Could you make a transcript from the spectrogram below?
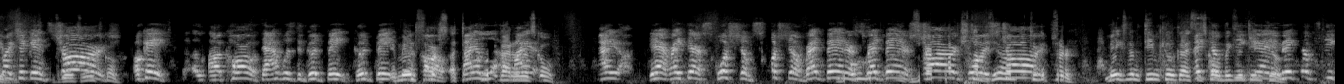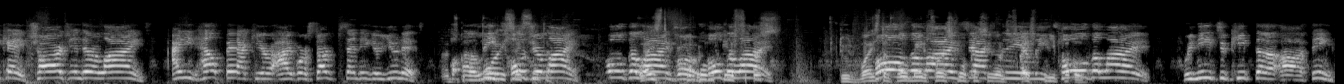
Charge, my chickens! let's go, Charge! go. Okay, uh, uh, Carl, that was the good bait. Good bait, Yeah, Carl. My- banner. my- Let's go. I, uh, yeah, right there. Squish them, squish them. Red banners, red banners. Charge, boys, charge. Make them team kill, guys. Let's Make go. Make them team kill. make them TK. Charge in their lines. I need help back here, Ivor. Start sending your units. Uh, Elite, hold your line. Hold the line, bro. Hold the line. Dude, why is the whole Hold the main line, focusing on five people? Hold the line. We need to keep the uh thing.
